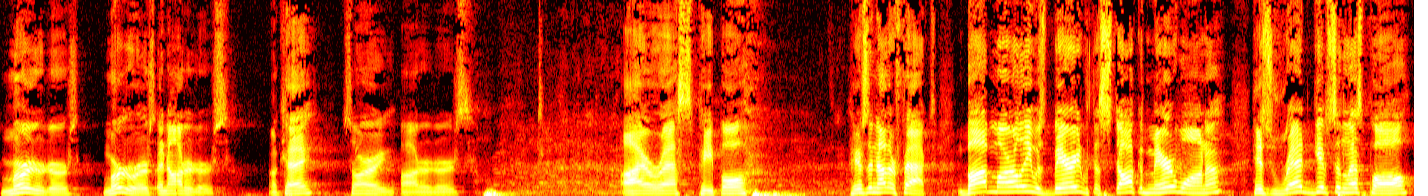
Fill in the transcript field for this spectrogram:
murderers, murderers, and auditors. Okay? Sorry, auditors. IRS people. Here's another fact Bob Marley was buried with a stalk of marijuana, his red Gibson Les Paul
